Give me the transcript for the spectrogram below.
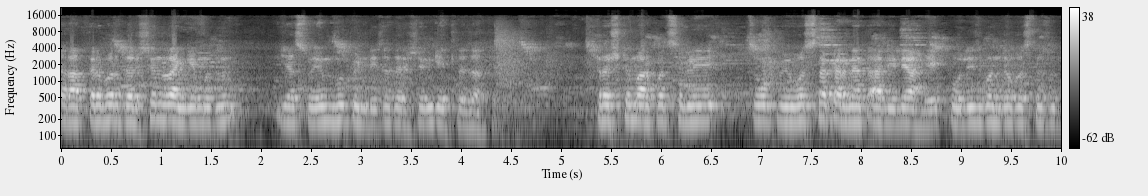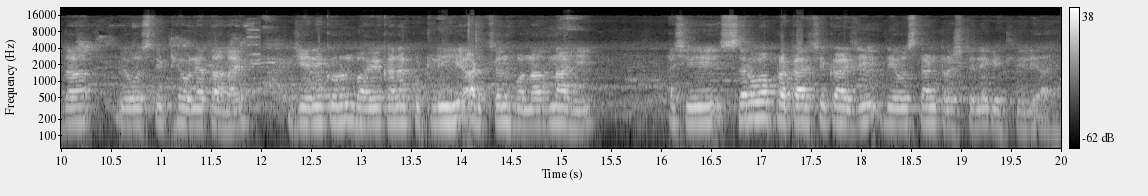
रात्रभर दर्शन रांगेमधून या स्वयंभू पिंडीचं दर्शन घेतलं जातं. ट्रस्टमार्फत सगळी चोख व्यवस्था करण्यात आलेली आहे. पोलीस बंदोबस्तसुद्धा व्यवस्थित ठेवण्यात आला आहे जेणेकरून भाविकांना कुठलीही अडचण होणार नाही अशी सर्व प्रकारची काळजी देवस्थान ट्रस्टने घेतलेली आहे.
